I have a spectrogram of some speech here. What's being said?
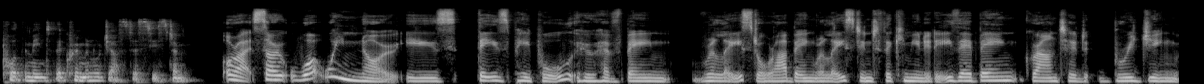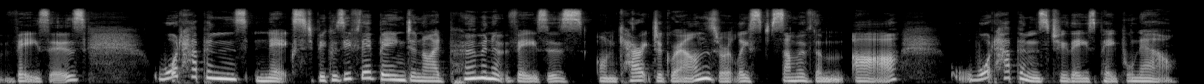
put them into the criminal justice system. All right. So, what we know is these people who have been released or are being released into the community, they're being granted bridging visas. What happens next? Because if they're being denied permanent visas on character grounds, or at least some of them are, what happens to these people now?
